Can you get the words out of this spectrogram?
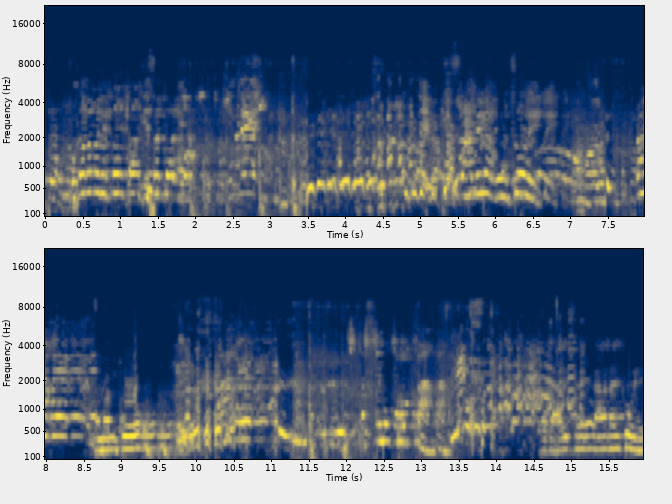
Huwag ka naman ikaw. Isa mo. Isa nila, muso eh. Bakit? Naman ko. Bakit? Ba't kinukurot ka? Nagalit na yung nanay ko eh.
